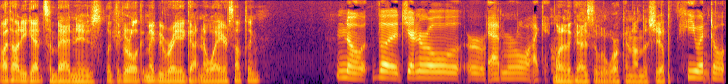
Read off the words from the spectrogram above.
I thought he got some bad news. Like the girl, maybe Rey had gotten away or something. No, the general or admiral, I can't. One of the guys that were working on the ship. He went to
